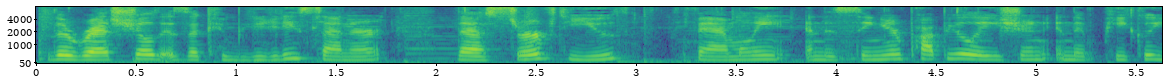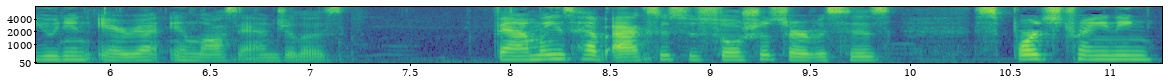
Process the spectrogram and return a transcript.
The Red Shield is a community center that serves youth, family, and the senior population in the Pico Union area in Los Angeles. Families have access to social services, sports training,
